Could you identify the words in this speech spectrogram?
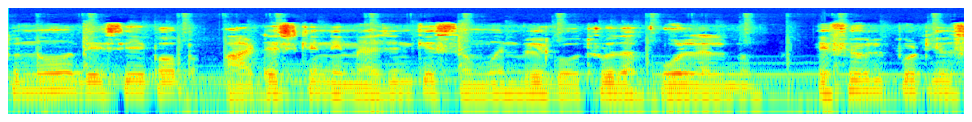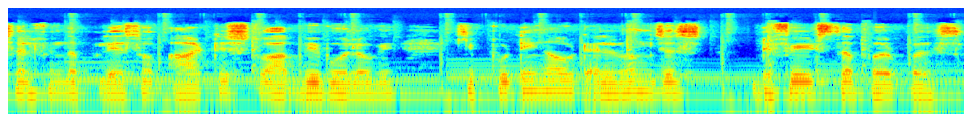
तो no desi hip hop artist can imagine कि someone will go through the whole album if you will put yourself in the place of artist तो आप भी बोलोगे कि putting out album just defeats the purpose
